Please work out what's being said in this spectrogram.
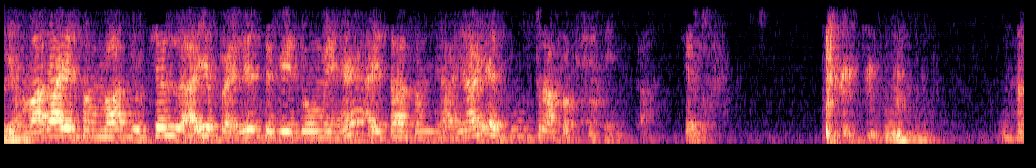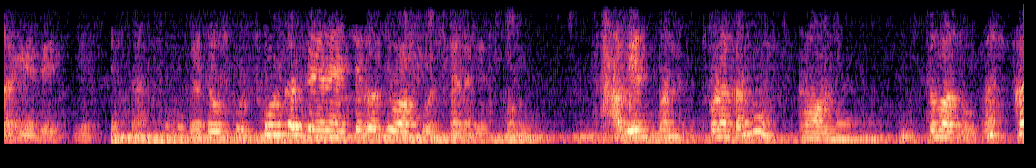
कि हमारा ये संवाद जो चल रहा है ये पहले से वेदों में है ऐसा समझाया ये दूसरा पक्ष है इनका चलो। हाँ ये देखिए ऐसा तो उसको छोड़ कर कह रहे हैं चलो जो आपको अच्छा लगे अब एक मंत्र थोड़ा कर दूँ? तो होगा कर।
